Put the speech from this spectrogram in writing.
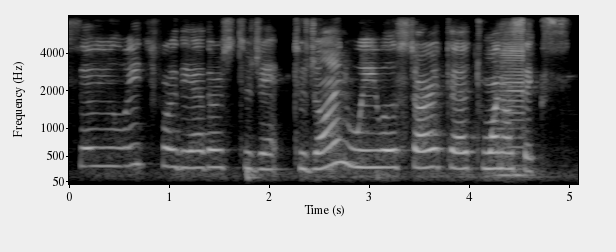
So you'll wait for the others to, to join. We will start at 106.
